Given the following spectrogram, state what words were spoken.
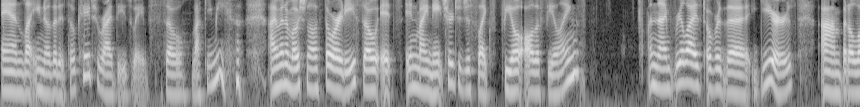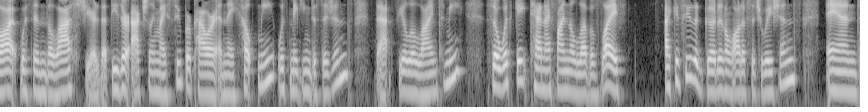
and let you know that it's okay to ride these waves. So, lucky me. I'm an emotional authority, so it's in my nature to just like feel all the feelings. And I've realized over the years, um, but a lot within the last year, that these are actually my superpower and they help me with making decisions that feel aligned to me. So with Gate 10, I find the love of life. I can see the good in a lot of situations. And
